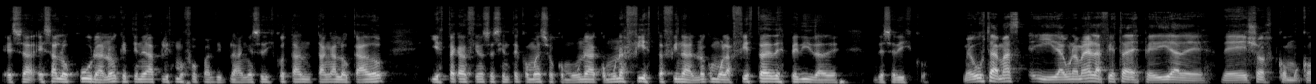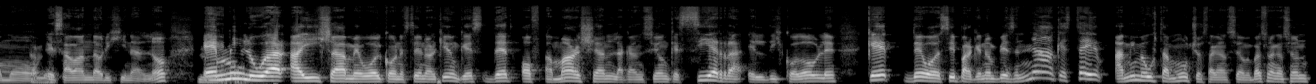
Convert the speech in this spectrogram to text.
esa, esa, locura ¿no? que tiene Aplismo for Party Plan, ese disco tan, tan alocado y esta canción se siente como eso, como una, como una fiesta final, ¿no? como la fiesta de despedida de, de ese disco. Me gusta además, y de alguna manera, la fiesta de despedida de, ellos como, como esa banda original, ¿no? Mm. En mi lugar, ahí ya me voy con Steno Arquidum, que es Death of a Martian, la canción que cierra el disco doble, que debo decir para que no empiecen, no, que esté, a mí me gusta mucho esta canción, me parece una canción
